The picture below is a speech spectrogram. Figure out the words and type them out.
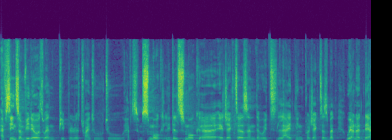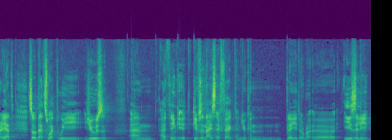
I've seen some videos when people are trying to, to have some smoke, little smoke uh, ejectors and with lightning projectors, but we are not there yet. So that's what we use. And I think it gives a nice effect and you can play it uh, easily.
